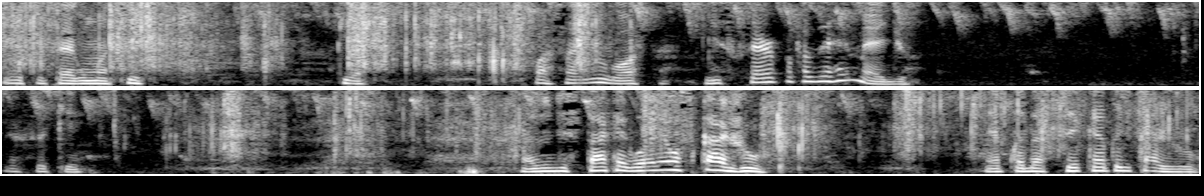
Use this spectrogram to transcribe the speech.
Deixa eu ver se eu pego uma aqui. Aqui, ó. O passarinho gosta. Diz que serve para fazer remédio. Essa aqui. Mas o destaque agora é os caju. Na época da seca é época de caju.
